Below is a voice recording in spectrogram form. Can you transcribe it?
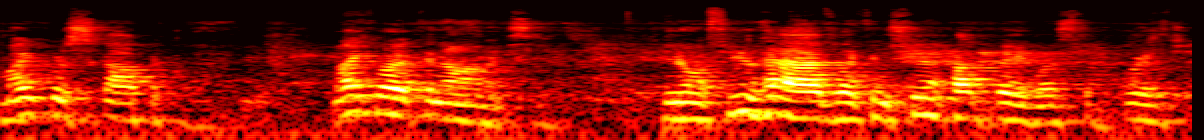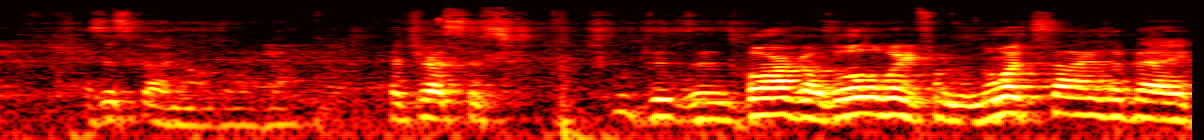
microscopically, microeconomics. You know, if you have, like in Shinnecock Bay, west bridge, as this guy knows all about, addresses, the, the bar goes all the way from the north side of the bay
